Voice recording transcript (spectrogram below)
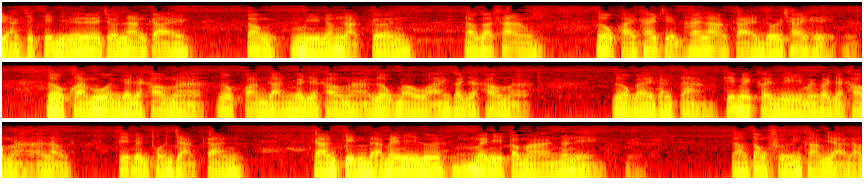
อยากจะกินอยู่เรื่อยๆจนร่างกายต้องมีน้ำหนักเกิน แล้วก็สร้างโรคภัยไข้เจ็บให้ร่างกายโดยใช่เหตุโรคความอ้วนก็จะเข้ามาโรคความดันก็จะเข้ามาโรคเบาหวานก็จะเข้ามาโรคอะไรต่างๆ ที่ไม่เคยมีมันก็จะเข้ามาหาเราที่เป็นผลจากการการกินแบบไม่มีรู้ไม่มีประมาณนั่นเอง เราต้องฝืนความอยากเหล่า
